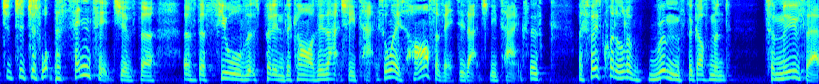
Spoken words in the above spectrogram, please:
just what percentage of the of the fuel that's put into cars is actually taxed. Almost half of it is actually taxed. There's, I suppose, quite a lot of room for the government to move there.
